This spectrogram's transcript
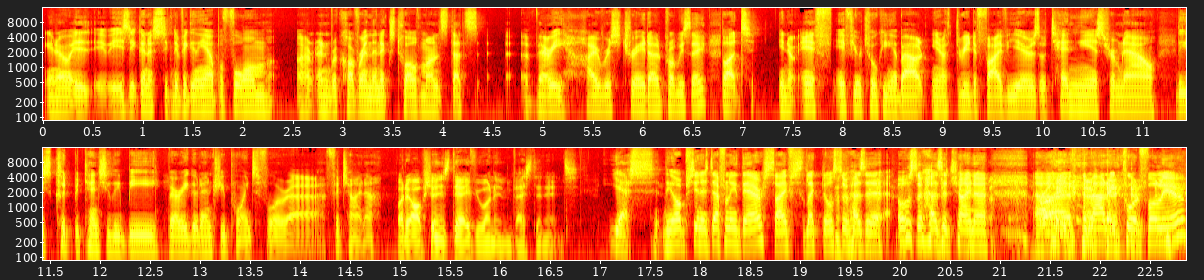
you know is, is it going to significantly outperform uh, and recover in the next 12 months, that's a very high risk trade, I'd probably say. But you know if if you're talking about you know three to five years or 10 years from now, these could potentially be very good entry points for uh, for China. But the option is there if you want to invest in it. Yes, the option is definitely there. Syfe Select also has a also has a China uh, thematic portfolio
